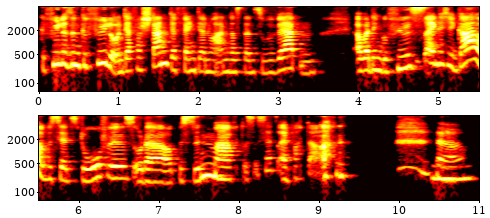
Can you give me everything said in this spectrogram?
Gefühle sind Gefühle und der Verstand, der fängt ja nur an, das dann zu bewerten. Aber dem Gefühl ist es eigentlich egal, ob es jetzt doof ist oder ob es Sinn macht. Es ist jetzt einfach da. ja. Mhm.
